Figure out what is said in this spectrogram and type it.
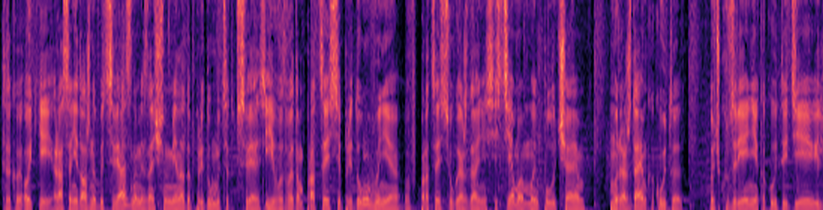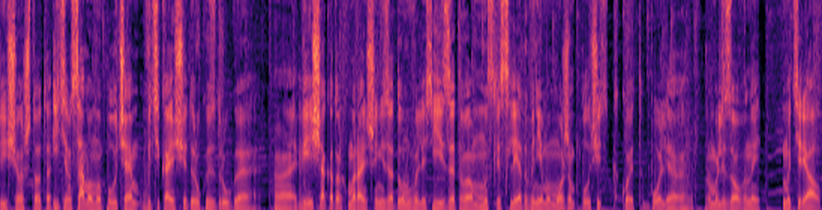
Ты такой, окей, раз они должны быть связанными, значит, мне надо придумать эту связь. И вот в этом процессе придумывания, в процессе угождания системы мы получаем, мы рождаем какую-то точку зрения, какую-то идею или еще что-то. И тем самым мы получаем вытекающие друг из друга э, вещи, о которых мы раньше не задумывались. И из этого мыслеследования мы можем получить какой-то более формализованный материал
